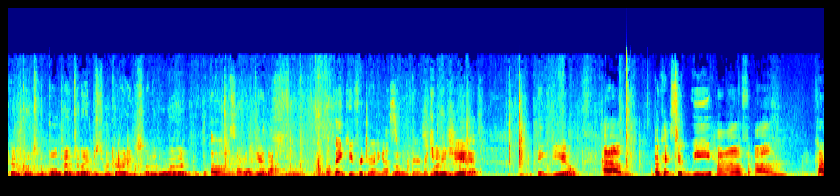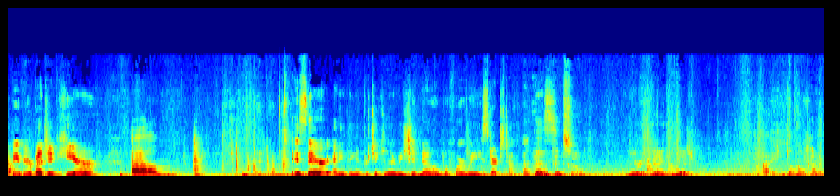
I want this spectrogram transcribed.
Had to go to the bullpen tonight, Mr. Riccardi's under the weather. Oh, I'm sorry to hear that. So, Well, thank you for joining us. Oh, We very much pleasure. appreciate it. Thank you. Um, okay, so we have, um, copy of your budget here. Um, is there anything in particular we should know before we start to talk about this? I don't this? think so. Mary, you got anything yet? I don't know what kind of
